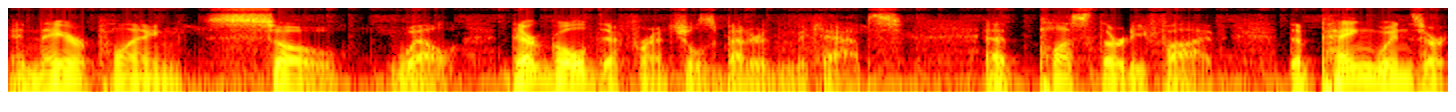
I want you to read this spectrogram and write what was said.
and they are playing so well. Their goal differential is better than the Caps at plus 35. The Penguins are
